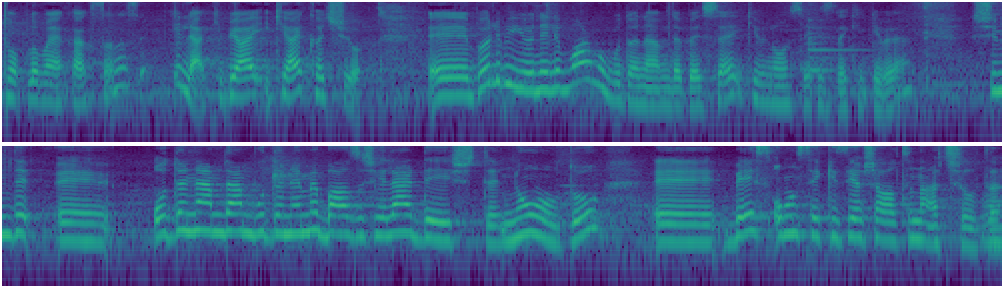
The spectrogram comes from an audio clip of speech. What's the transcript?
toplamaya kalksanız illaki bir ay iki ay kaçıyor. E, böyle bir yönelim var mı bu dönemde BES'e 2018'deki gibi? Şimdi e, o dönemden bu döneme bazı şeyler değişti. Ne oldu? E, BES 18 yaş altına açıldı.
